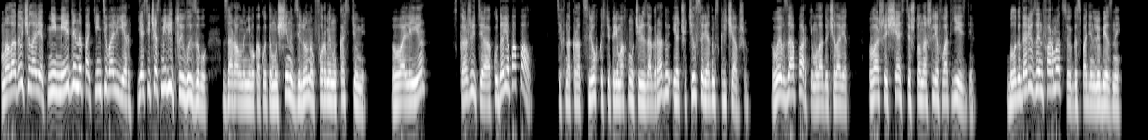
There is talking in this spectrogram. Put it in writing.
«Молодой человек, немедленно покиньте вольер, я сейчас милицию вызову!» заорал на него какой-то мужчина в зеленом форменном костюме. «Вольер? Скажите, а куда я попал?» Технократ с легкостью перемахнул через ограду и очутился рядом с кричавшим. «Вы в зоопарке, молодой человек. Ваше счастье, что наш лев в отъезде». «Благодарю за информацию, господин любезный»,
